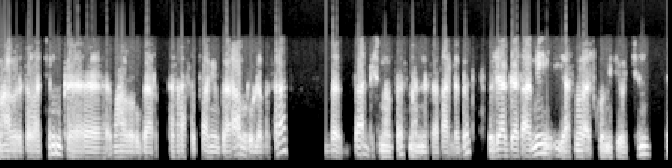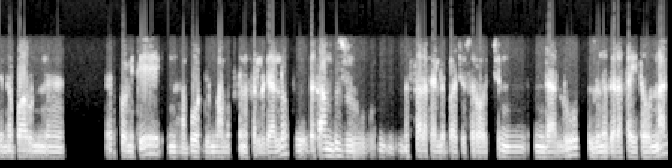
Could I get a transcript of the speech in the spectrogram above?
ማህበረሰባችንም ከማህበሩ ጋር ከስራ አስፈጻሚው ጋር አብሮ ለመስራት በአዲስ መንፈስ መነሳት አለበት። በዚህ አጋጣሚ የአስመራጭ ኮሚቴዎችን የነባሩን ኮሚቴ እና ቦርዱን ማመስገን እፈልጋለሁ። በጣም ብዙ መሰራት ያለባቸው ስራዎችን እንዳሉ ብዙ ነገር አሳይተውናል።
